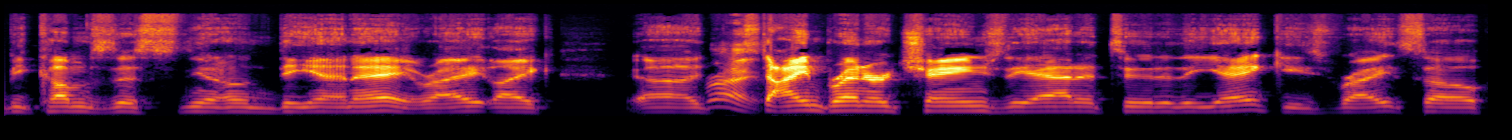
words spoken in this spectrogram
becomes this, you know, DNA, right? Like uh, right. Steinbrenner changed the attitude of the Yankees, right? So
